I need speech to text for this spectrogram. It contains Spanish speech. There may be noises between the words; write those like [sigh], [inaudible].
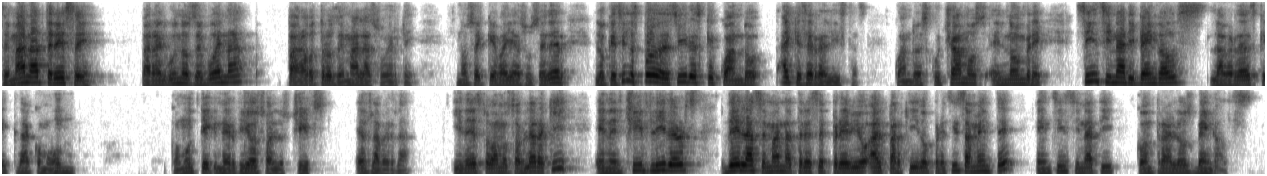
Semana 13. Para algunos de buena, para otros de mala suerte. No sé qué vaya a suceder. Lo que sí les puedo decir es que cuando hay que ser realistas, cuando escuchamos el nombre Cincinnati Bengals, la verdad es que da como un, como un tic nervioso a los Chiefs. Es la verdad. Y de esto vamos a hablar aquí en el Chief Leaders de la semana 13 previo al partido precisamente en Cincinnati contra los Bengals.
